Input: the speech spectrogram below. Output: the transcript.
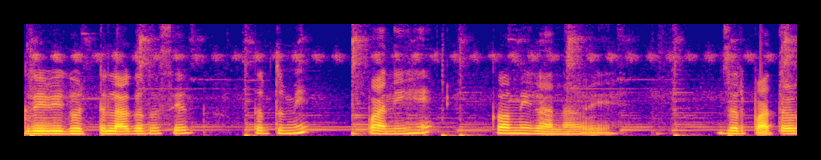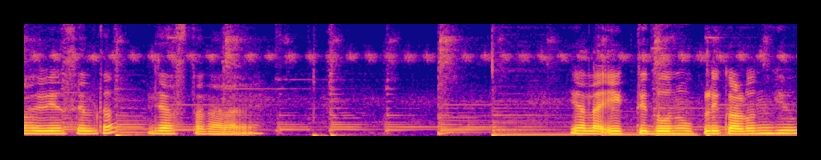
ग्रेव्ही घट्ट लागत असेल तर तुम्ही पाणी हे कमी घालावे. जर पातळ हवी असेल तर जास्त घालावे. याला एक ते दोन उकळी काढून घेऊ.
